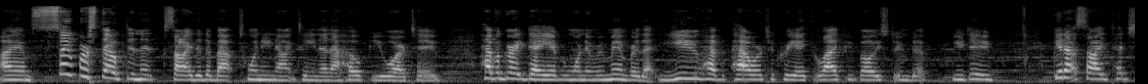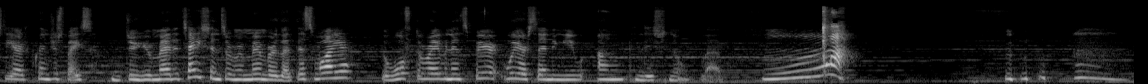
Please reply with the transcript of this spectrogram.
I am super stoked and excited about 2019, and I hope you are too. Have a great day, everyone, and remember that you have the power to create the life you've always dreamed of. You do. Get outside, touch the earth, cleanse your space, do your meditations, and remember that this Waya, the wolf, the raven, and spirit, we are sending you unconditional love. Mwah!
